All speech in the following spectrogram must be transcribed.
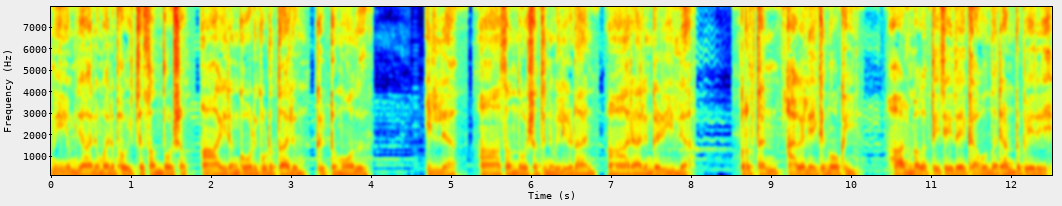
നീയും ഞാനും അനുഭവിച്ച സന്തോഷം. ആയിരം കോടി കൊടുത്താലും കിട്ടുമോ അത്? ഇല്ല. ആ സന്തോഷത്തിന് വിലയിടാൻ ആരാലും കഴിയില്ല. വൃദ്ധൻ അകലേക്ക് നോക്കി. ആത്മഹത്യ ചെയ്തേക്കാവുന്ന രണ്ടുപേരെ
